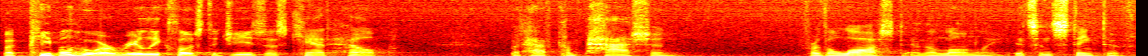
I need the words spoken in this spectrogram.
but people who are really close to Jesus can't help but have compassion for the lost and the lonely. It's instinctive.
